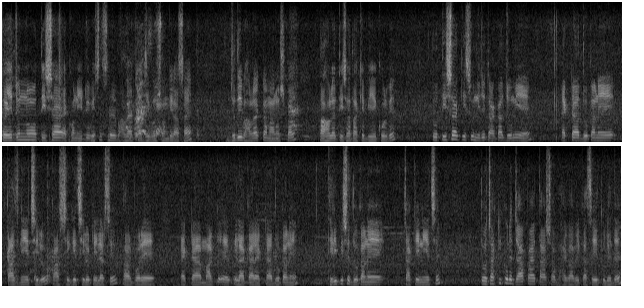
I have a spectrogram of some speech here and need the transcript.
তো এই জন্য তিশা এখন ইউটিউব এসেছে ভালো একটা জীবনসঙ্গীর আশায়। যদি ভালো একটা মানুষ পায়, তাহলে তিশা তাকে বিয়ে করবে। তো তিশা কিছু নিজে টাকা জমিয়ে একটা দোকানে কাজ নিয়েছিল, কাজ শিখেছিল টেলার্সে। তারপরে একটা মার্কেট এলাকার একটা দোকানে থ্রি পিসের দোকানে চাকরি নিয়েছে। তো চাকরি করে যা পায় তা সব ভাই ভাবির কাছে তুলে দেয়।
